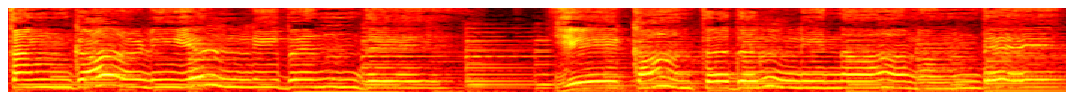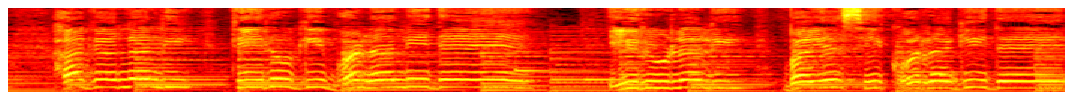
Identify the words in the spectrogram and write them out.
ತಂಗಾಳಿಯಲ್ಲಿ ಬೆಂದೆ. ಏಕಾಂತದಲ್ಲಿ ನಾನುಂದೆ ಹಗಲಲಿ ತಿರುಗಿ ಬಳಲಿದೆ. ಇರುಳಲಿ ಬಯಸಿ ಕೊರಗಿದೆ.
